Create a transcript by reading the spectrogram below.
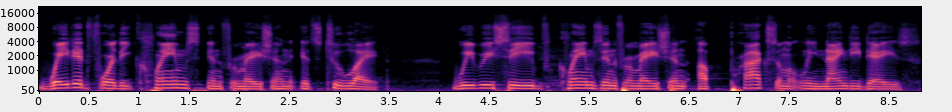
waited for the claims information, it's too late. We receive claims information approximately 90 days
